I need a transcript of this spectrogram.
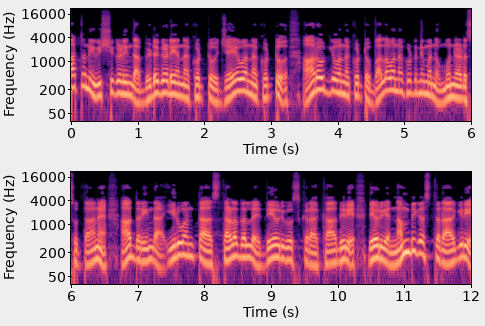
ಆತನು ವಿಷಯಗಳಿಂದ ಬಿಡುಗಡೆಯನ್ನು ಕೊಟ್ಟು, ಜಯವನ್ನ ಕೊಟ್ಟು, ಆರೋಗ್ಯವನ್ನ ಕೊಟ್ಟು, ಬಲವನ್ನು ಕೊಟ್ಟು ನಿಮ್ಮನ್ನು ಮುನ್ನಡೆಸುತ್ತಾನೆ. ಆದ್ದರಿಂದ ಇರುವಂತ ಸ್ಥಳದಲ್ಲೇ ದೇವರಿಗೋಸ್ಕರ ಕಾದಿರಿ. ದೇವರಿಗೆ ನಂಬಿಗಸ್ತರಾಗಿರಿ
